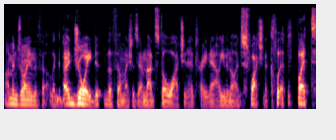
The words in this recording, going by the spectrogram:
I'm enjoying the film. Like I enjoyed the film, I should say. I'm not still watching it right now, even though I'm just watching a clip, but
